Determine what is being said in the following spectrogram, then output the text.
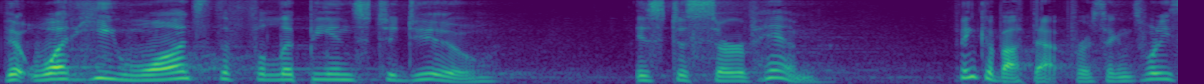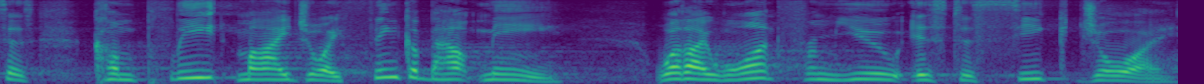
That what he wants the Philippians to do is to serve him. Think about that for a second. That's what he says. Complete my joy. Think about me. What I want from you is to seek joy.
